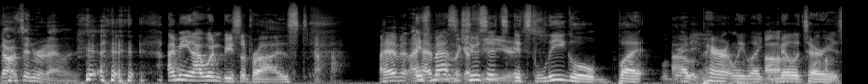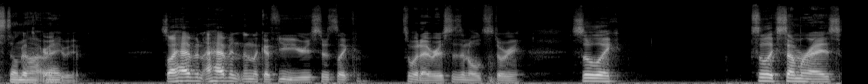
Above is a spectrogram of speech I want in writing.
no, it's in Rhode Island. I mean, I wouldn't be surprised. I haven't. I It's haven't in, like, Massachusetts. it's legal, but What grade are you in? apparently, like I'm- military I'm is still about to not right. So I haven't. I haven't in like a few years. So it's like. So whatever. This is an old story. So like. So like summarize,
